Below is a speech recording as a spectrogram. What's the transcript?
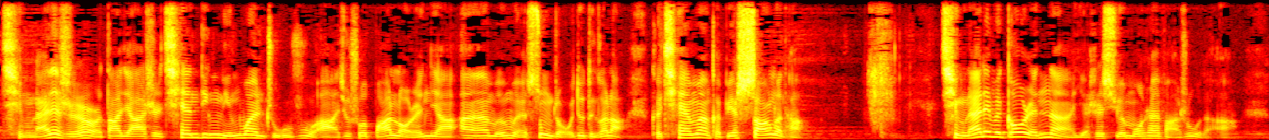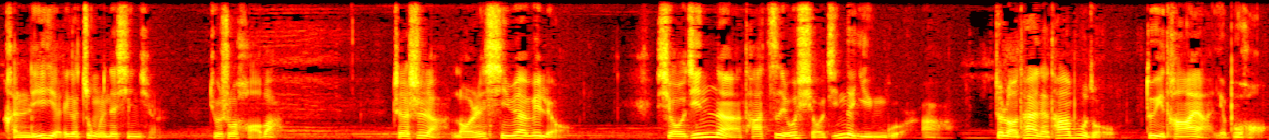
请来的时候，大家是千叮咛万嘱咐啊，就说把老人家安安稳稳送走就得了，可千万可别伤了他。请来这位高人呢，也是学茅山法术的啊，很理解这个众人的心情，就说好吧，这事啊，老人心愿未了。小金呢，他自有小金的因果啊，这老太太她不走，对他呀也不好。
